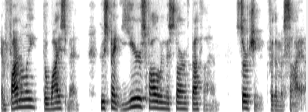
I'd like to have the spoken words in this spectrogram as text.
And finally, the wise men, who spent years following the Star of Bethlehem, searching for the Messiah.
